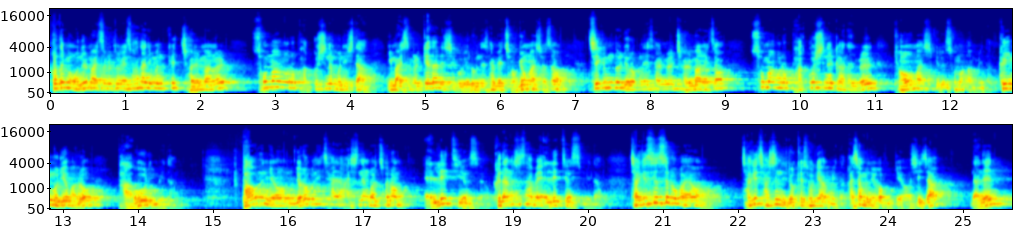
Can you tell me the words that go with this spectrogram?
그렇다면 오늘 말씀을 통해서 하나님은 그 절망을 소망으로 바꾸시는 분이시다. 이 말씀을 깨달으시고 여러분의 삶에 적용하셔서 지금도 여러분의 삶을 절망에서 소망으로 바꾸시는 그 하나님을 경험하시기를 소망합니다. 그 인물이요 바로 바울입니다. 바울은요 여러분이 잘 아시는 것처럼 엘리트였어요. 그 당시 사회 엘리트였습니다. 자기 스스로가요 자기 자신을 이렇게 소개합니다. 다시 한번 읽어볼게요. 시작. 나는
